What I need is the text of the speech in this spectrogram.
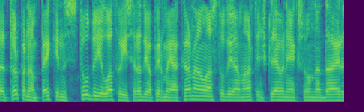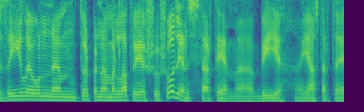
eh, turpinām Pekinas studiju Latvijas radio pirmajā kanālā. Studijā Mārtiņš Kļavnieks un Daira Zīle. Un, um, turpinām ar latviešu šodienas startiem. Eh, bija jāstartē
